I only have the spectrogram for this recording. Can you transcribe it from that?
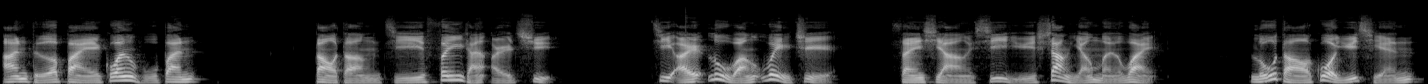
安得百官无班？”道等即纷然而去。继而陆王未至，三相悉于上阳门外。鲁岛过于前，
